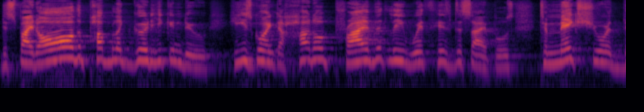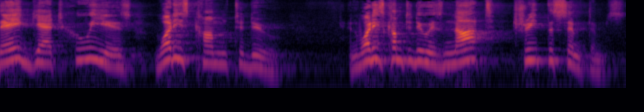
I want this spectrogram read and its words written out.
Despite all the public good he can do, he's going to huddle privately with his disciples to make sure they get who he is, what he's come to do. And what he's come to do is not treat the symptoms,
